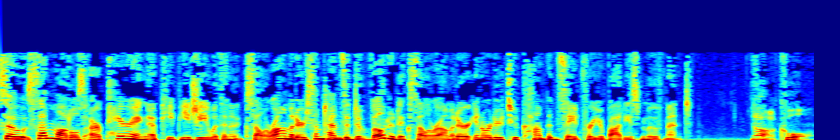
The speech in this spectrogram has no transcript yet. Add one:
So some models are pairing a PPG with an accelerometer, sometimes a devoted accelerometer, in order to compensate for your body's movement. Oh, cool.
